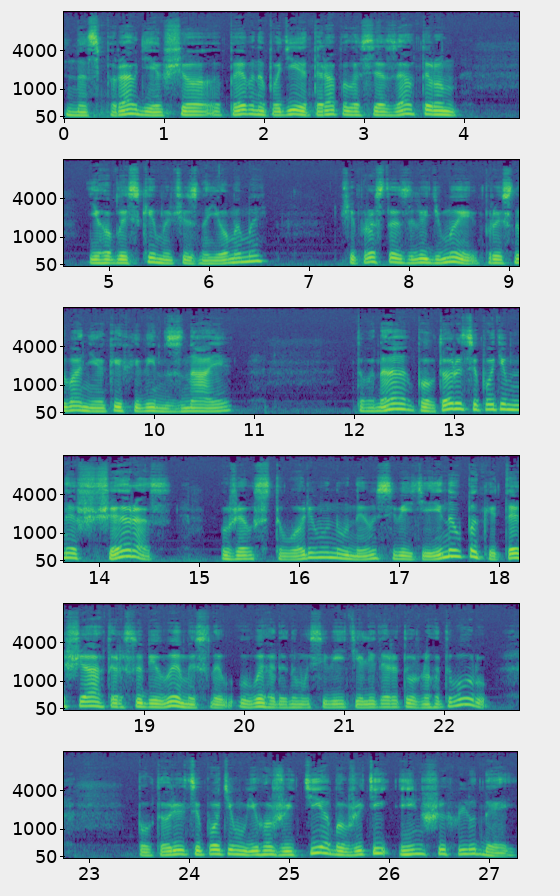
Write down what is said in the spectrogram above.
Насправді, якщо певна подія трапилася з автором, його близькими чи знайомими, чи просто з людьми, про існування яких він знає, то вона повториться потім не ще раз уже в створюваному ним світі. І навпаки, те, що автор собі вимислив у вигаданому світі літературного твору, повторюється потім в його житті або в житті інших людей.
